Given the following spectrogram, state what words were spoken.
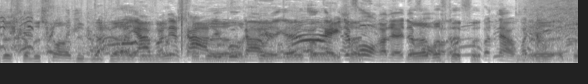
dat is van de schaduwboekhouding. Ja, van de schaduwboekhouding, Oké, eh, de volgende, de Eh, Wacht volgende. even. Wat nou, wat Eh, nou? even.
